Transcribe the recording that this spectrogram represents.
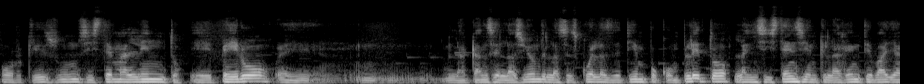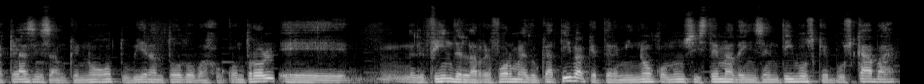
porque es un sistema lento, eh, pero eh, la cancelación de las escuelas de tiempo completo, la insistencia en que la gente vaya a clases aunque no tuvieran todo bajo control, eh, el fin de la reforma educativa que terminó con un sistema de incentivos que buscaba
